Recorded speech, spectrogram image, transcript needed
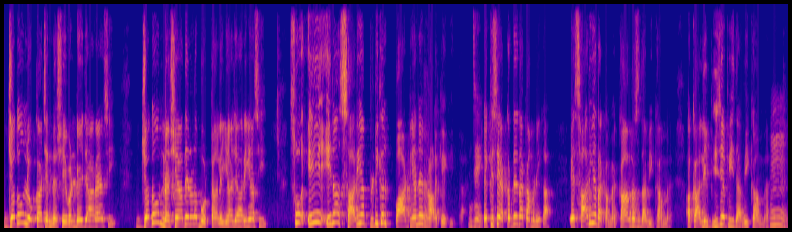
ਜਦੋਂ ਲੋਕਾਂ 'ਚ ਨਸ਼ੇ ਵੰਡੇ ਜਾ ਰਹੇ ਸੀ ਜਦੋਂ ਨਸ਼ਿਆਂ ਦੇ ਨਾਲ ਵੋਟਾਂ ਲਈਆਂ ਜਾ ਰਹੀਆਂ ਸੀ ਸੋ ਇਹ ਇਹਨਾਂ ਸਾਰੀਆਂ ਪੋਲੀਟੀਕਲ ਪਾਰਟੀਆਂ ਨੇ ਰਲ ਕੇ ਕੀਤਾ। ਇਹ ਕਿਸੇ ਅੱਧੇ ਦਾ ਕੰਮ ਨਹੀਂ ਕਾ ਇਹ ਸਾਰੀਆਂ ਦਾ ਕੰਮ ਹੈ ਕਾਂਗਰਸ ਦਾ ਵੀ ਕੰਮ ਹੈ ਅਕਾਲੀ ਬੀਜੇਪੀ ਦਾ ਵੀ ਕੰਮ ਹੂੰ।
